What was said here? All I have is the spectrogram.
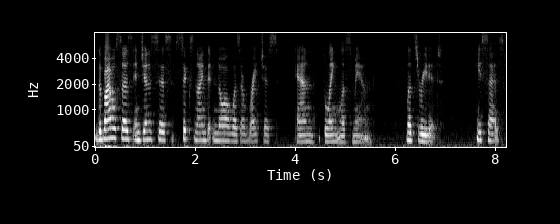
The Bible says in Genesis 6 9 that Noah was a righteous and blameless man. Let's read it. He says,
